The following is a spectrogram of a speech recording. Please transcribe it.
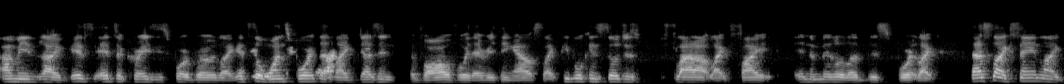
I mean, like it's it's a crazy sport, bro. Like, it's the one sport that like doesn't evolve with everything else. Like, people can still just flat out like fight in the middle of this sport. Like, that's like saying like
